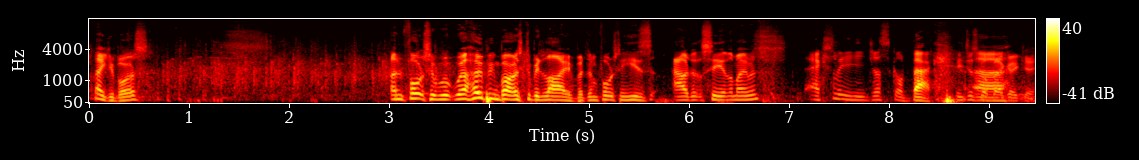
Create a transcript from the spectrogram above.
Thank you, Boris. Unfortunately, we're hoping Boris could be live, but unfortunately, he's out at sea at the moment. Actually, he just got back. He just got Uh, back, okay.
